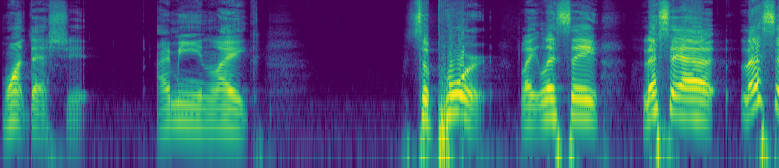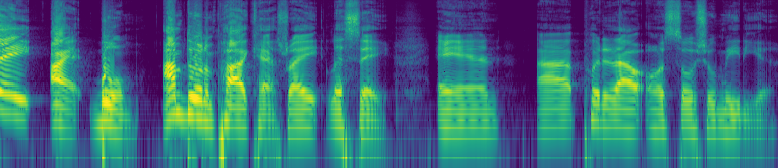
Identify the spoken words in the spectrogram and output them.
want that shit. I mean like support. Like let's say let's say I let's say all right, boom. I'm doing a podcast, right? Let's say and I put it out on social media.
